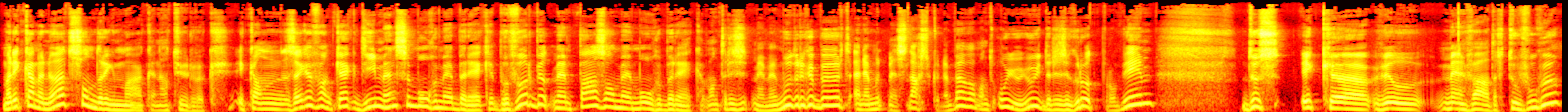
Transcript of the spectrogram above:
Maar ik kan een uitzondering maken natuurlijk. Ik kan zeggen van, kijk, die mensen mogen mij bereiken. Bijvoorbeeld, mijn pa zal mij mogen bereiken. Want er is iets met mijn moeder gebeurd en hij moet mij s'nachts kunnen bellen, want oei, oei, oei, er is een groot probleem. Dus ik eh, wil mijn vader toevoegen.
